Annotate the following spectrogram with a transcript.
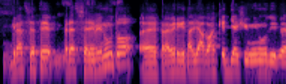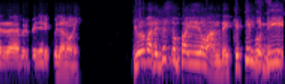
Grazie a te per essere venuto, eh, per aver ritagliato anche dieci minuti per, per, venire qui da noi. Ti volevo fare giusto un paio di domande. Che tipo Dimmi. di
